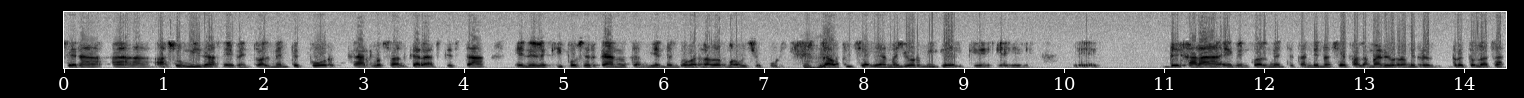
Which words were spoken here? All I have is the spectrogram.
será ah, asumida eventualmente por Carlos Alcaraz, que está en el equipo cercano también del gobernador Mauricio Curi. La oficialía mayor Miguel, que eh, eh, dejará eventualmente también a Cefa, la Mario Ramírez Retolaza,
